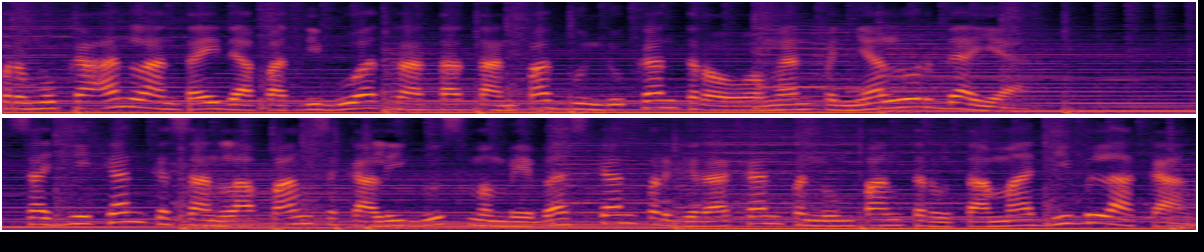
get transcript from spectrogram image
permukaan lantai dapat dibuat rata tanpa gundukan terowongan penyalur daya. Sajikan kesan lapang sekaligus membebaskan pergerakan penumpang terutama di belakang.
